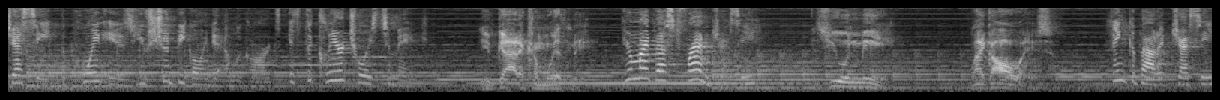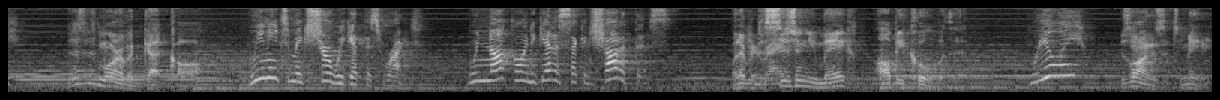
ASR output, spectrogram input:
Jesse, the point is you should be going to Ellegaard's. It's the clear choice to make. You've got to come with me. You're my best friend, Jesse. It's you and me. Like always. Think about it, Jesse. This is more of a gut call. We need to make sure we get this right. We're not going to get a second shot at this. Whatever You're right. decision you make, I'll be cool with it. Really? As long as it's me.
